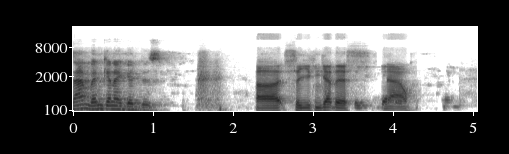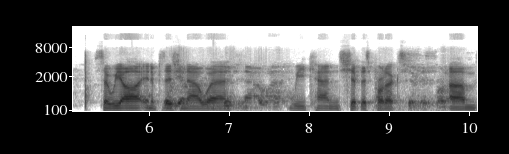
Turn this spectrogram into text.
Sam, when can I get this? Uh, so you can get this now. So we are in a position now where we can ship this product. Um,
